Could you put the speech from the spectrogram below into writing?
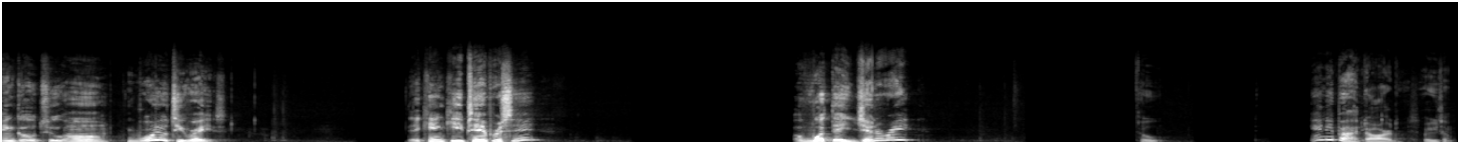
and go to um royalty rates. They can't keep ten percent of what they generate. Who Anybody? the artist? What are you talking?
